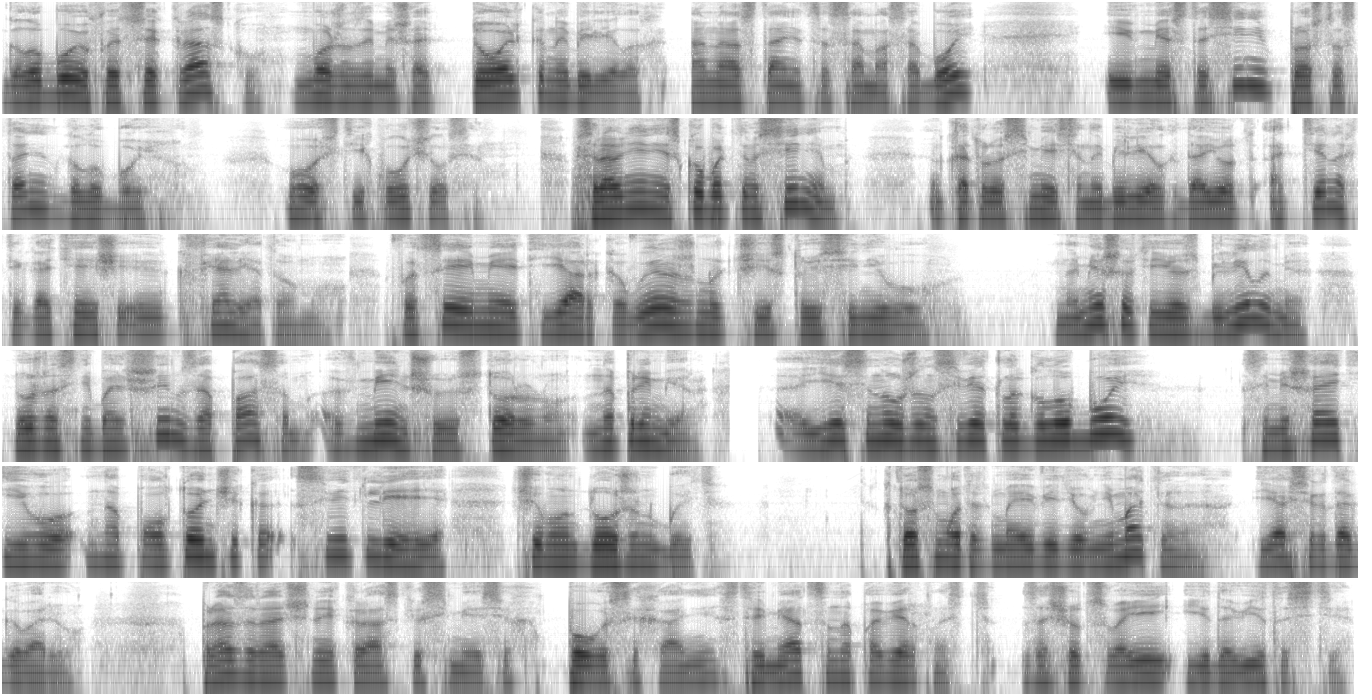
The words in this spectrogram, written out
Голубую ФЦ краску можно замешать только на белилах, она останется сама собой, и вместо синей просто станет голубой. О, стих получился. В сравнении с кобальтом синим, который на белилах дает оттенок, тяготеющий к фиолетовому, ФЦ имеет ярко выраженную чистую синеву. Намешивать ее с белилами нужно с небольшим запасом в меньшую сторону. Например, если нужен светло-голубой, замешайте его на полтончика светлее, чем он должен быть. Кто смотрит мои видео внимательно, я всегда говорю, Прозрачные краски в смесях, по высыхании, стремятся на поверхность, за счет своей ядовитости.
